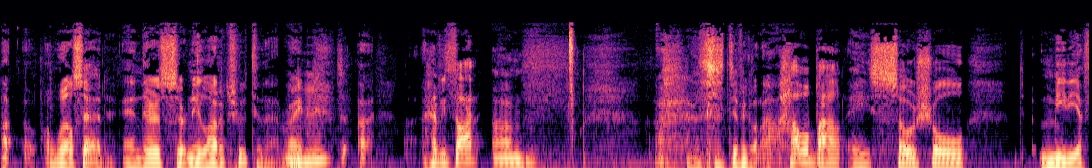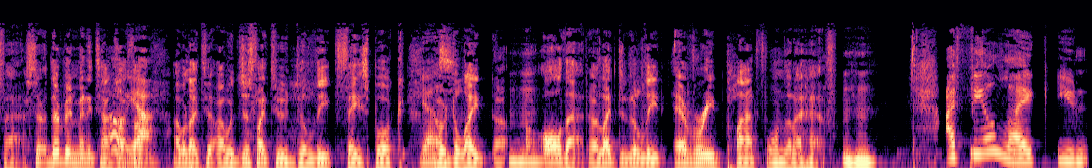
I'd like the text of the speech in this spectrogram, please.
Uh, well said. And there's certainly a lot of truth to that, right? Mhm. So, uh, have you thought? Um, this is difficult. How about a social media fast? There, there have been many times Oh, I thought yeah. I would like to. I would just like to delete Facebook. Yes. I would delete uh, Mhm. all that. I would like to delete every platform that I have. hmm I feel like you.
